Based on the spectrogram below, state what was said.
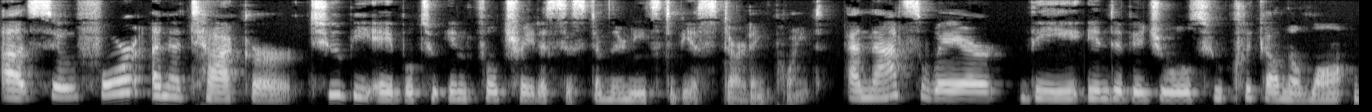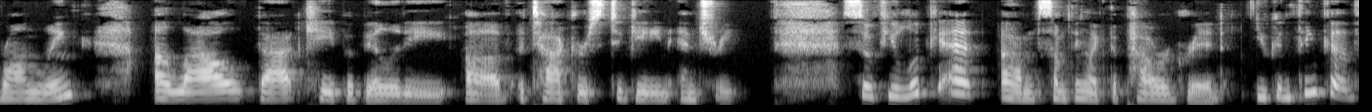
Uh, so for an attacker to be able to infiltrate a system, there needs to be a starting point. And that's where the individuals who click on the long, wrong link allow that capability of attackers to gain entry. So if you look at um, something like the power grid, you can think of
